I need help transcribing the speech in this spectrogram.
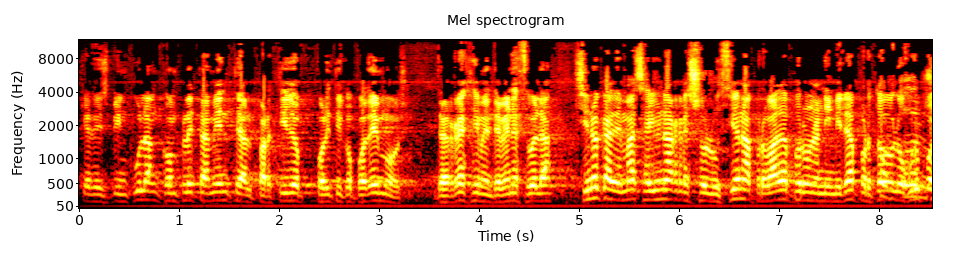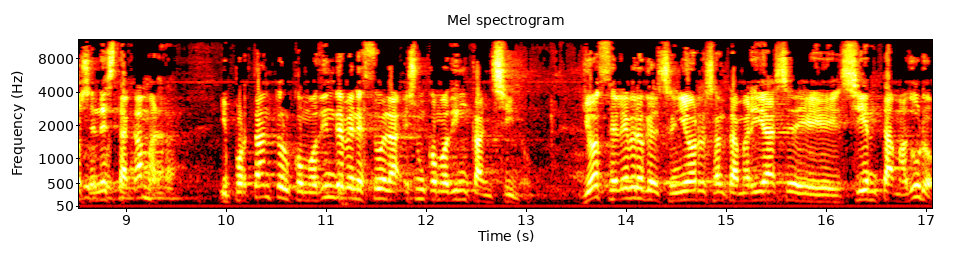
que desvinculan completamente al partido político Podemos del régimen de Venezuela, sino que además hay una resolución aprobada por unanimidad por todos, los, grupos en esta Cámara. Y por tanto el comodín de Venezuela es un comodín cansino. Yo celebro que el señor Santamaría se sienta maduro,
